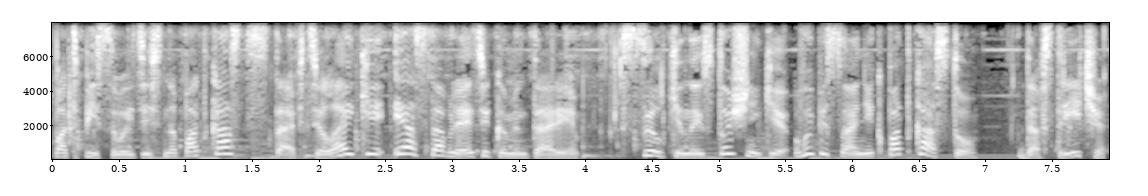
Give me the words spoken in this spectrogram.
Подписывайтесь на подкаст, ставьте лайки и оставляйте комментарии. Ссылки на источники в описании к подкасту. До встречи!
